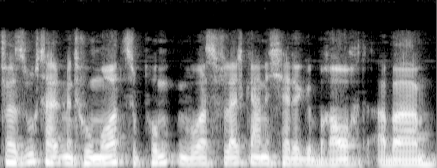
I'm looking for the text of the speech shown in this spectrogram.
versucht halt mit Humor zu punkten, wo er es vielleicht gar nicht hätte gebraucht. Aber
